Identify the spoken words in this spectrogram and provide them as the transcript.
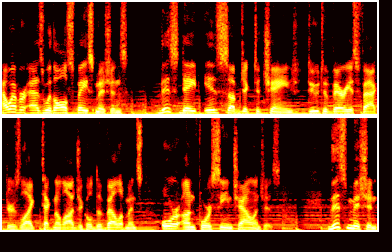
However, as with all space missions, this date is subject to change due to various factors like technological developments or unforeseen challenges. This mission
